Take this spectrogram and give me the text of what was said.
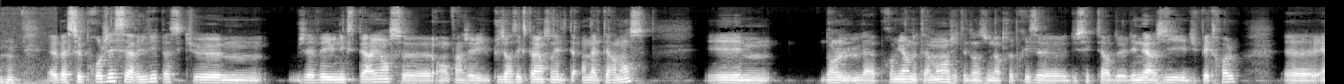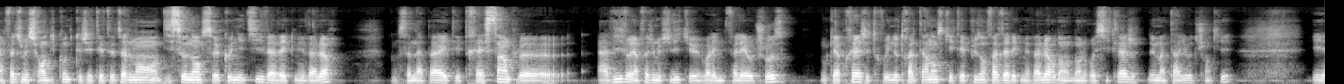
mm-hmm. bah, Ce projet, c'est arrivé parce que hum, j'avais une expérience, euh, enfin j'avais eu plusieurs expériences en, alternance et hum, dans la première notamment, j'étais dans une entreprise euh, du secteur de l'énergie et du pétrole euh, et en fait je me suis rendu compte que j'étais totalement en dissonance cognitive avec mes valeurs. Donc ça n'a pas été très simple à vivre et en fait je me suis dit que voilà il me fallait autre chose. Donc après j'ai trouvé une autre alternance qui était plus en phase avec mes valeurs dans, dans le recyclage de matériaux de chantier. Et,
